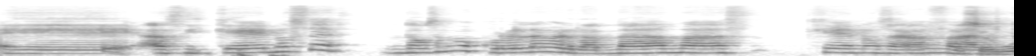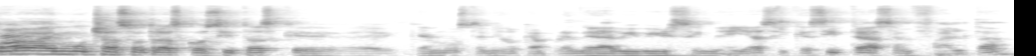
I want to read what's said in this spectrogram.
Eh, así que no sé, no se me ocurre la verdad nada más que nos haga sí, falta. Seguro hay muchas otras cositas que, que, hemos tenido que aprender a vivir sin ellas y que sí te hacen falta.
